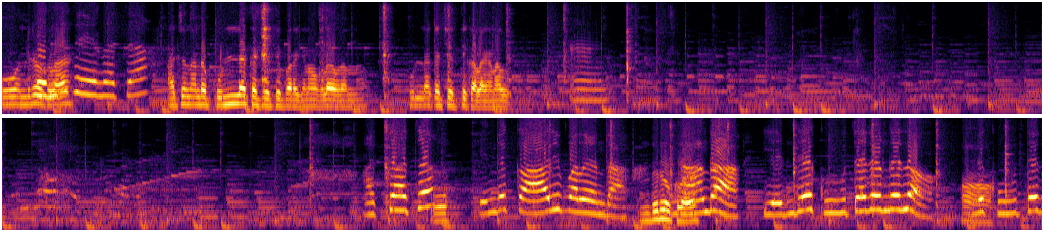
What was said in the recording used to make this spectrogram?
ഓ എന്തിനാ മക്കളെ? അച്ഛൻ നല്ല പുല്ലൊക്കെ ചെത്തി പറിക്കണോ മക്കളെ അവിടെ നിന്ന്? പുല്ലൊക്കെ ചെത്തി കളയണത്. ഓ. എന്റെ കാര്യം പറയണ്ട. എന്തിനാ മക്കളെ? ഞാണ്ടാ എന്റെ കൂട്ടരുണ്ടല്ലോ ആ. എന്റെ കൂട്ടർ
